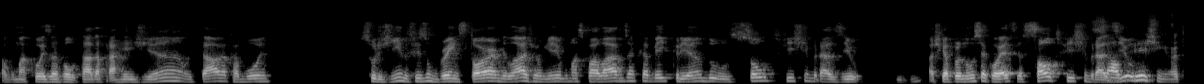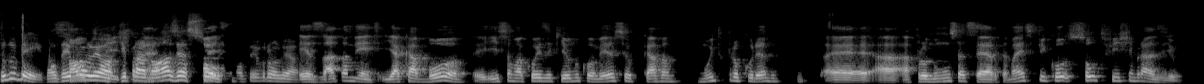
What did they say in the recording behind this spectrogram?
alguma coisa voltada para a região e tal, e acabou surgindo, fiz um brainstorm lá, joguei algumas palavras e acabei criando o Salt Fishing Brasil. Uhum. Acho que a pronúncia correta é Salt Fishing Brasil. Salt Fishing, tudo bem, não tem Salt problema. Aqui para né? nós é salt, mas, não tem problema. Exatamente. E acabou, isso é uma coisa que eu no começo eu ficava muito procurando é, a, a, pronúncia certa, mas ficou Salt Fishing Brasil.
